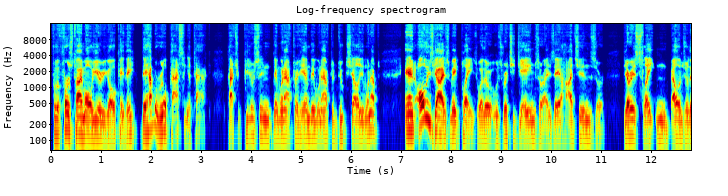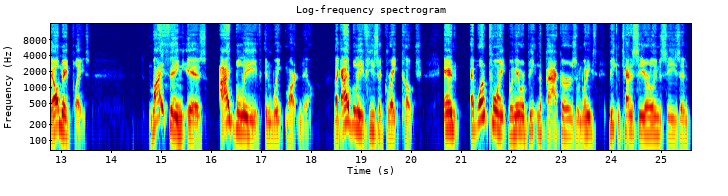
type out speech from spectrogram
for the first time all year, you go, okay, they they have a real passing attack. Patrick Peterson, they went after him. They went after Duke Shelley. They went after, and all these guys made plays. Whether it was Richie James or Isaiah Hodgins or Darius Slayton, Bellinger, they all made plays. My thing is, I believe in Wink Martindale. Like I believe he's a great coach, and at one point when they were beating the Packers and winning, beating Tennessee early in the season,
